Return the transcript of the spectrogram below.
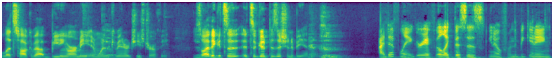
Let's talk about beating Army and winning the Commander in Chiefs trophy. So I think it's a it's a good position to be in. I definitely agree. I feel like this is, you know, from the beginning,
